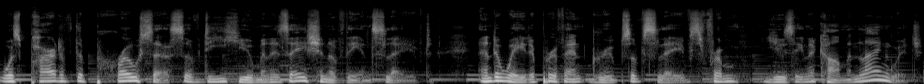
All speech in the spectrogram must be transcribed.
was part of the process of dehumanization of the enslaved and a way to prevent groups of slaves from using a common language,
